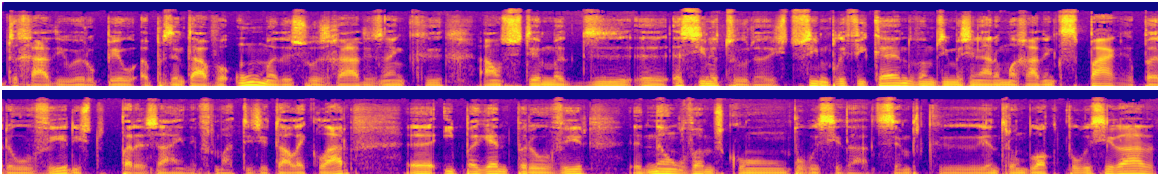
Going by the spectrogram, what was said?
de rádio europeu, apresentava uma das suas rádios em que há um sistema de uh, assinatura. Isto simplificando, vamos imaginar uma rádio em que se paga para ouvir, isto para já ainda em formato digital, é claro, e pagando para ouvir, não levamos com publicidade. Sempre que entra um bloco de publicidade,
